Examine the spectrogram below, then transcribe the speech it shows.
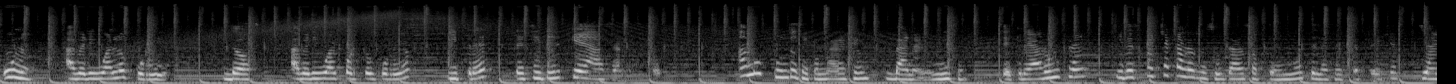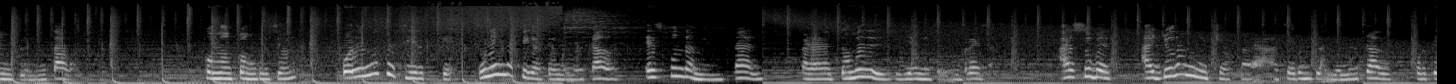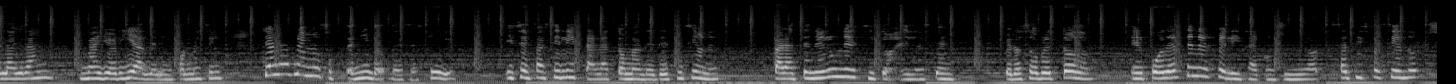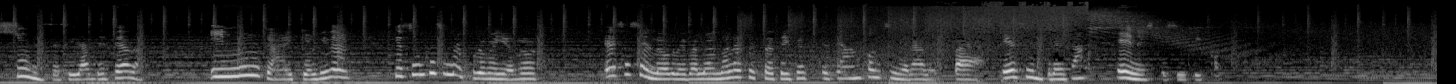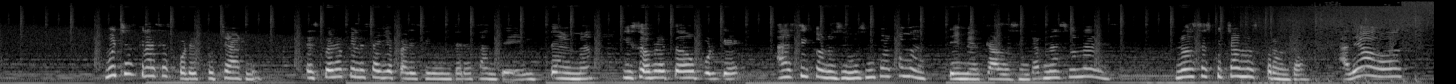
1. Averiguar lo ocurrido. 2. Averiguar por qué ocurrió. Y 3. Decidir qué hacer Ambos puntos de comparación van a lo mismo, de crear un plan y después checar los resultados obtenidos de las estrategias ya implementadas. Como conclusión, podemos decir que una investigación de mercado es fundamental para la toma de decisiones de la empresa. A su vez, ayuda mucho para hacer un plan de mercado, porque la gran mayoría de la información ya la habíamos obtenido de ese estudio y se facilita la toma de decisiones para tener un éxito en las ventas, pero sobre todo el poder tener feliz al consumidor satisfaciendo su necesidad deseada. Y nunca hay que olvidar que siempre es una prueba y error. Eso se logra evaluando las estrategias que se han considerado para esa empresa en específico. Muchas gracias por escucharme. Espero que les haya parecido interesante el tema y sobre todo porque así conocemos un poco más de mercados internacionales. Nos escuchamos pronto. Adiós.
